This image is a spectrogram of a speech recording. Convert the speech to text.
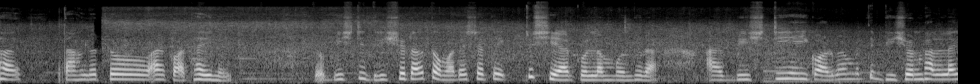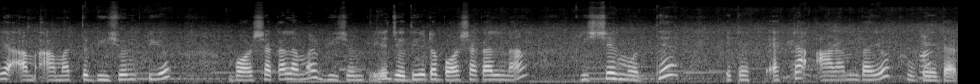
হয়, তাহলে তো আর কথাই নেই। তো বৃষ্টির দৃশ্যটাও তোমাদের সাথে একটু শেয়ার করলাম বন্ধুরা। আর বৃষ্টি এই গরমের মধ্যে ভীষণ ভালো লাগে। আমার তো ভীষণ প্রিয়। বর্ষাকাল আমার ভীষণ প্রিয়। যদিও এটা বর্ষাকাল না গ্রীষ্মের মধ্যে এটা একটা আরামদায়ক ওয়েদার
